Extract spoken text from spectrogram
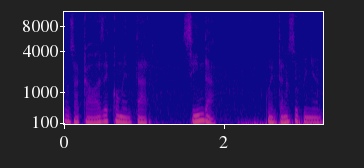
nos acabas de comentar. Cinda, cuéntanos tu opinión.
